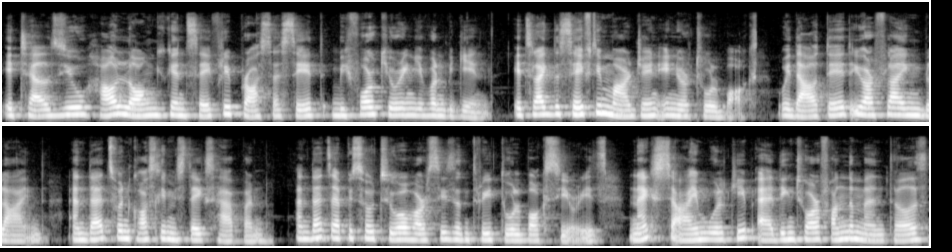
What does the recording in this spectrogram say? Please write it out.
It tells you how long you can safely process it before curing even begins. It's like the safety margin in your toolbox. Without it, you are flying blind, and that's when costly mistakes happen. And that's episode 2 of our season 3 toolbox series. Next time, we'll keep adding to our fundamentals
